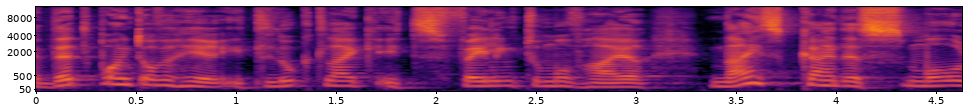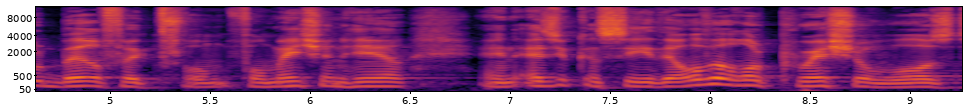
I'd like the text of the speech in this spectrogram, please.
At that point over here, it looked like it's failing to move higher. Nice kind of small bear formation here. And as you can see, the overall pressure was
